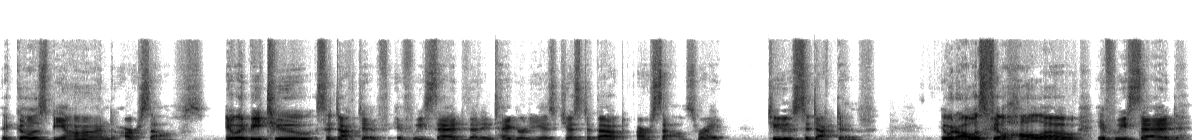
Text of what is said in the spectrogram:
that goes beyond ourselves it would be too seductive if we said that integrity is just about ourselves, right? Too seductive. It would always feel hollow if we said,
